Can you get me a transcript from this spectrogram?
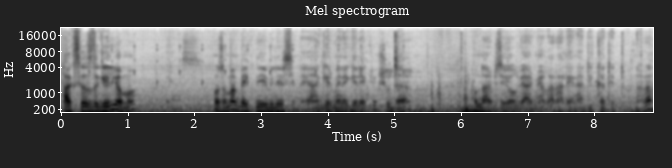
Taksi hızlı geliyor mu? Biraz. O zaman bekleyebilirsin de. Yani girmene gerek yok. Şurada bunlar bize yol vermiyorlar Aleyna. Dikkat et bunlara.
